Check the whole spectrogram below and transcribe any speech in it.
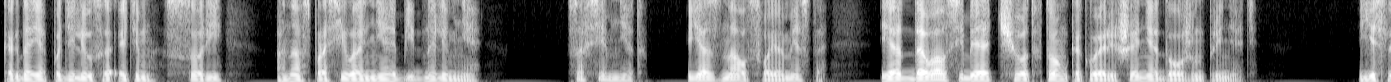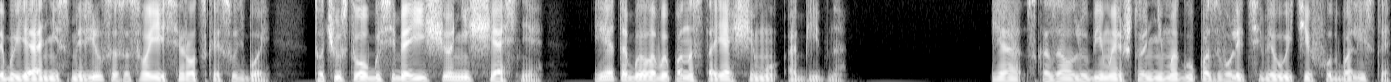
Когда я поделился этим с Сори, она спросила, не обидно ли мне. Совсем нет. Я знал свое место и отдавал себе отчет в том, какое решение должен принять. Если бы я не смирился со своей сиротской судьбой, то чувствовал бы себя еще несчастнее, и это было бы по-настоящему обидно. Я сказал любимой, что не могу позволить себе уйти в футболисты,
